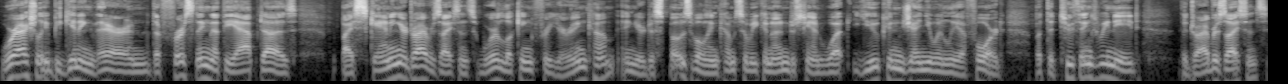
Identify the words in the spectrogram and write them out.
We're actually beginning there. And the first thing that the app does by scanning your driver's license, we're looking for your income and your disposable income so we can understand what you can genuinely afford. But the two things we need the driver's license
